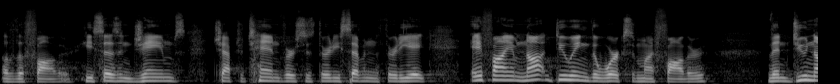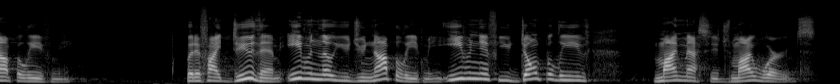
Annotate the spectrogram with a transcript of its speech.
of the Father. He says in James chapter 10 verses 37 to 38, "If I am not doing the works of my Father, then do not believe me. But if I do them, even though you do not believe me, even if you don't believe my message, my words,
